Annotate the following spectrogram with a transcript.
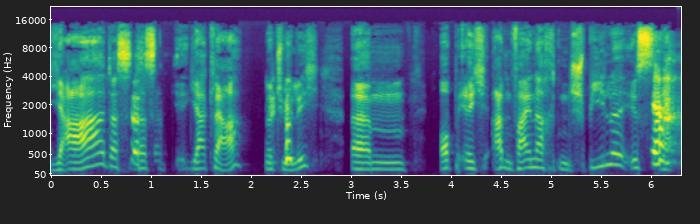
Ja, das, das, ja klar, natürlich. ähm, ob ich an Weihnachten spiele, ist, Ja.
